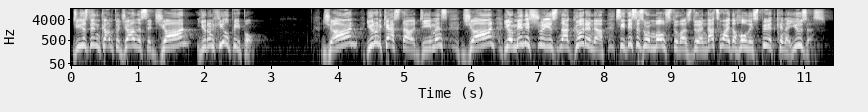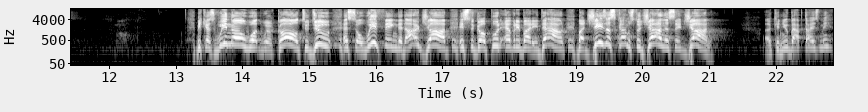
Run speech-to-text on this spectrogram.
Jesus didn't come to John and said, John, you don't heal people. John, you don't cast out demons. John, your ministry is not good enough. See, this is what most of us do and that's why the Holy Spirit cannot use us. Because we know what we're called to do and so we think that our job is to go put everybody down. But Jesus comes to John and say, John, uh, can you baptize me?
